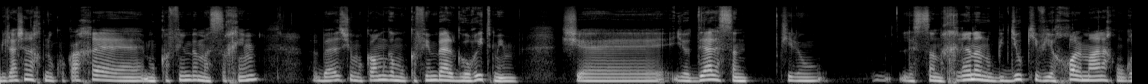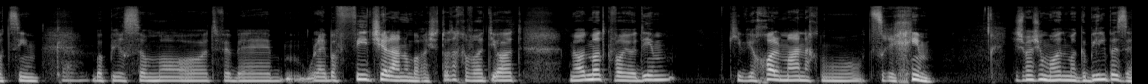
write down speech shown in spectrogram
בגלל שאנחנו כל כך אה, מוקפים במסכים, ובאיזשהו מקום גם מוקפים באלגוריתמים, שיודע לסנ... כאילו, לסנכרן לנו בדיוק כביכול מה אנחנו רוצים. כן. בפרסומות ואולי בפיד שלנו, ברשתות החברתיות, מאוד מאוד כבר יודעים כביכול מה אנחנו צריכים. יש משהו מאוד מגביל בזה,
